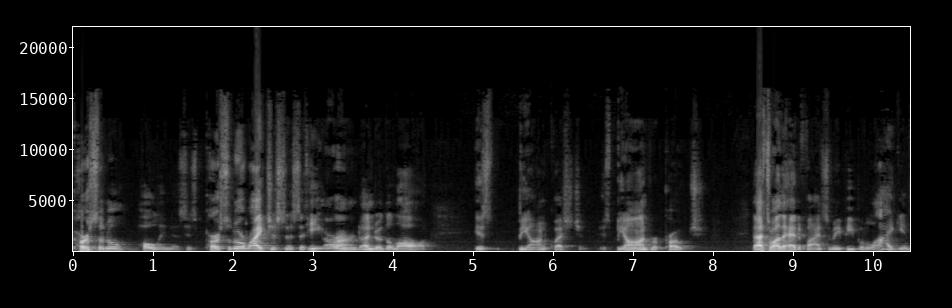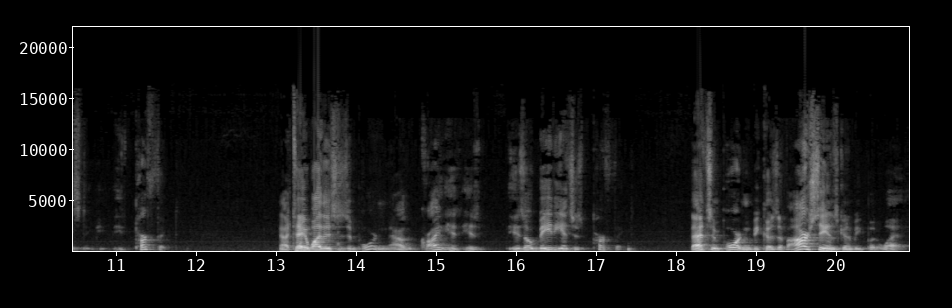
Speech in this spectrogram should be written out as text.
personal holiness, his personal righteousness that he earned under the law is beyond question. It's beyond reproach. That's why they had to find so many people to lie against him. He's perfect. Now, I tell you why this is important. Now, Christ, his, his his obedience is perfect. That's important because if our sin is going to be put away,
